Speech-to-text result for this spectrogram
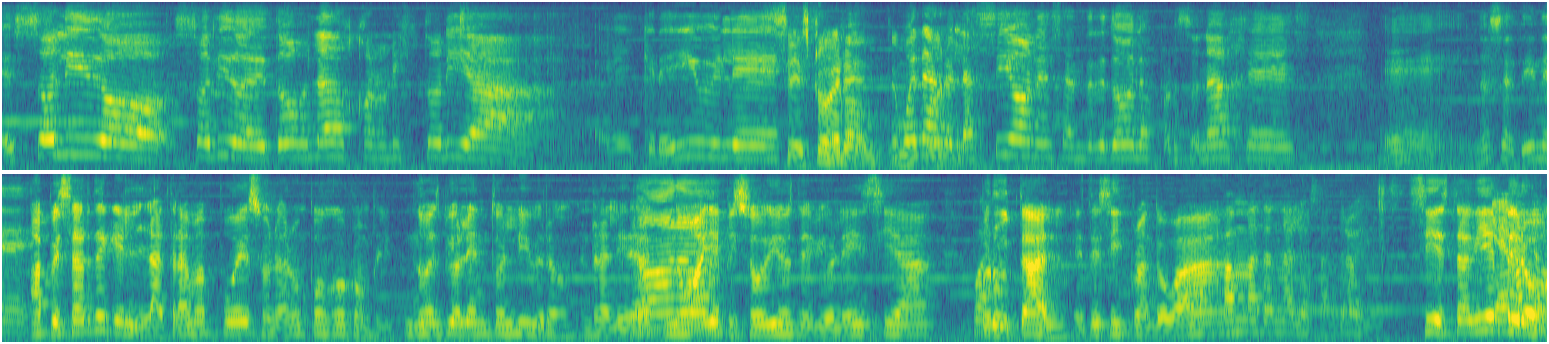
eh, sólido, sólido de todos lados con una historia eh, creíble, Sí, es coherente, buenas coherente. relaciones entre todos los personajes. eh, no sé, tiene... A pesar de que la trama puede sonar un poco compli- no es violento el libro, en realidad No, no, no. hay episodios de violencia Bueno. brutal, es decir, cuando va Van matando a los androides. Sí, está bien, pero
